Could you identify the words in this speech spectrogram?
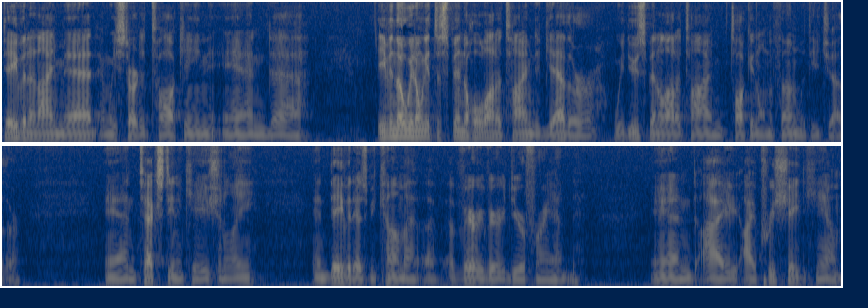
David and I met and we started talking, and even though we don't get to spend a whole lot of time together, we do spend a lot of time talking on the phone with each other and texting occasionally. And David has become a, a, a very, very dear friend. And I, I appreciate him.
